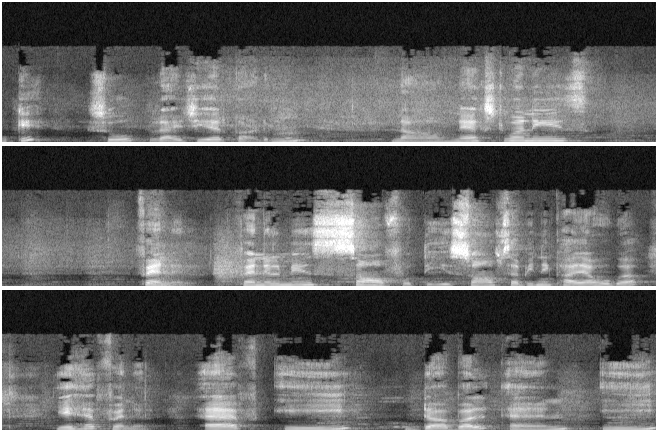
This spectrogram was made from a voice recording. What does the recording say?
Okay? So write here cardamom. Now next one is fennel fennel means सौंफ होती है। सौंफ सभी ने खाया होगा। ये है fennel F E double N E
